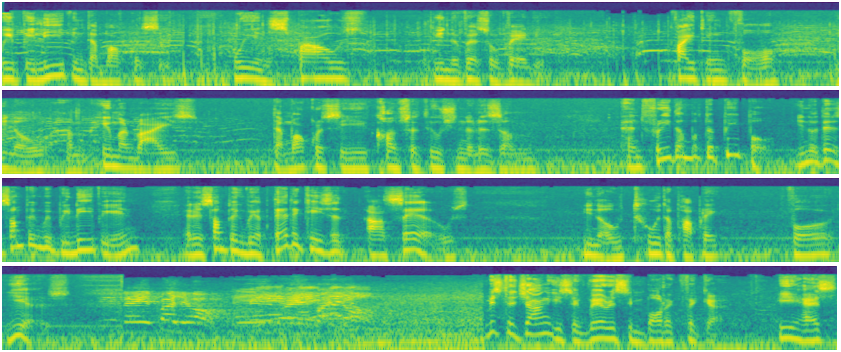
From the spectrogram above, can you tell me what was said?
We believe in democracy. We espouse universal value. fighting for, you know, um, human rights, democracy, constitutionalism, and freedom of the people. You know, that is something we believe in, and it's something we have dedicated ourselves, you know, to the public for years. Mr. Zhang is a very symbolic figure. He has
